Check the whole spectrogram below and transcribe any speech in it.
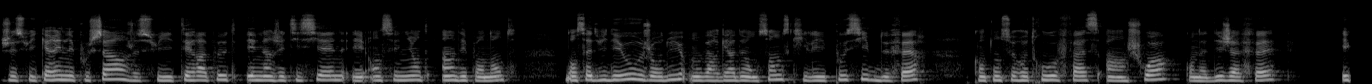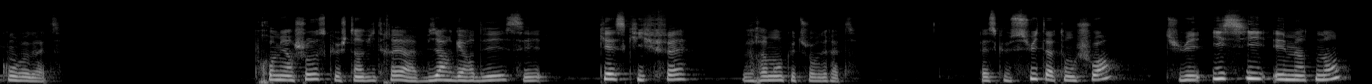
Je suis Karine Lépouchard, je suis thérapeute énergéticienne et enseignante indépendante. Dans cette vidéo aujourd'hui, on va regarder ensemble ce qu'il est possible de faire quand on se retrouve face à un choix qu'on a déjà fait et qu'on regrette. Première chose que je t'inviterais à bien regarder, c'est qu'est-ce qui fait vraiment que tu regrettes? Est-ce que suite à ton choix, tu es ici et maintenant,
